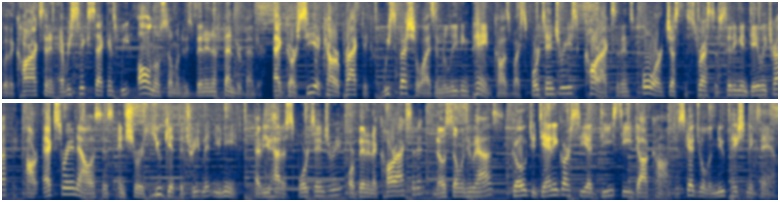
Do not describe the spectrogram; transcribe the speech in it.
With a car accident every six seconds, we all know someone who's been in a fender bender. At Garcia Chiropractic, we specialize in relieving pain caused by sports injuries, car accidents, or just the stress of sitting in daily traffic. Our x ray analysis ensures you get the treatment you need. Have you had a sports injury or been in a car accident? Know someone who has? Go to DannyGarciaDC.com to schedule a new patient exam.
